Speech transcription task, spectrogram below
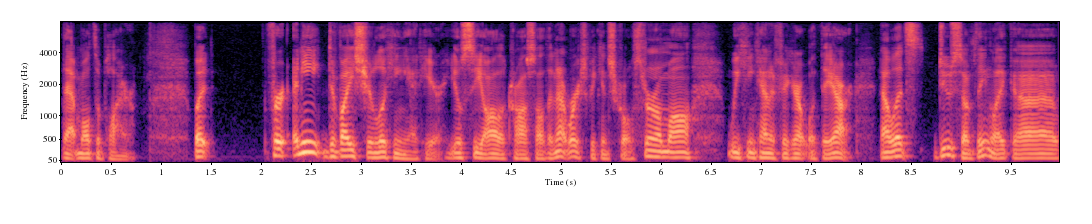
that multiplier. But for any device you're looking at here, you'll see all across all the networks. We can scroll through them all. We can kind of figure out what they are. Now let's do something like uh,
